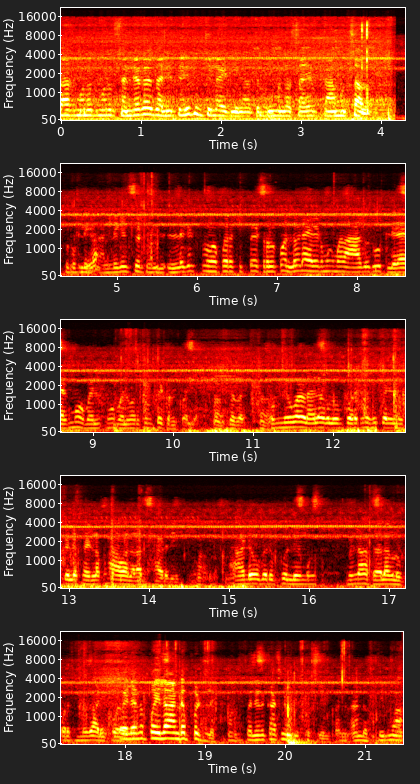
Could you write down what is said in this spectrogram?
तास म्हणत म्हणत संध्याकाळ झाली तरी तुमची लाइट येईना. तर ती म्हणला साहेब कामच चालू. लगेच पेट्रोल लगेच परत पेट्रोल पडलं डायरेक्ट मग मला आग उठली डायरेक्ट मोबाईल मोबाईलवर पण पेट्रोल पडलं. सगळं. मग मी वरडायला लागलो परत मग इकडे इकडल्या साईडला पण आवाज आला साड दे आंडे वगैरे फुलले मग मी नाचायला लागलो परत मी गाडी पहिल्यांदा पहिलं अंड पडलं. पहिल्यांदा काच नव्हती फुटली. अंड ती मग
